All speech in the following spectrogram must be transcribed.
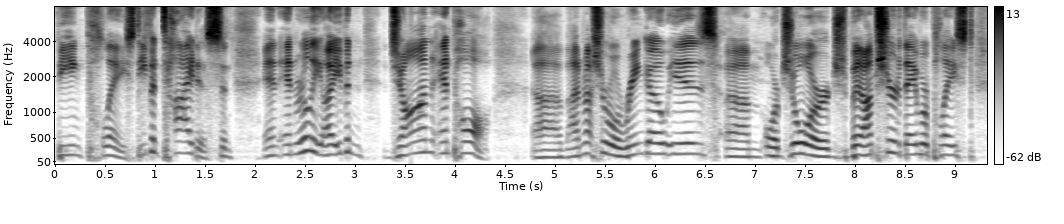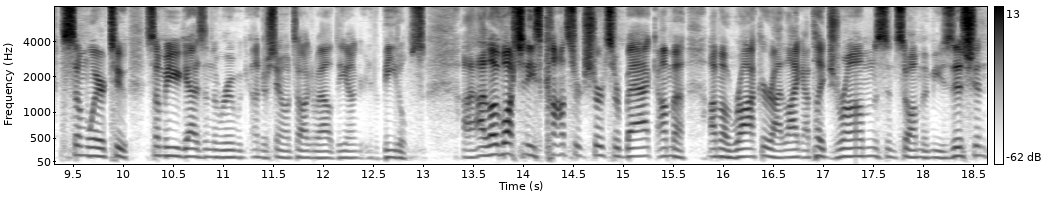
being placed, even Titus, and and and really uh, even John and Paul. Uh, I'm not sure where Ringo is um, or George, but I'm sure they were placed somewhere too. Some of you guys in the room understand what I'm talking about. The younger, the Beatles. Uh, I love watching these concert shirts are back. I'm a I'm a rocker. I like I play drums, and so I'm a musician.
